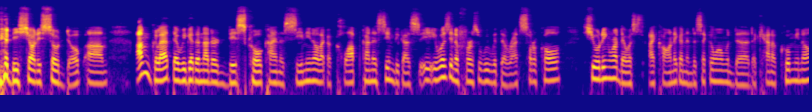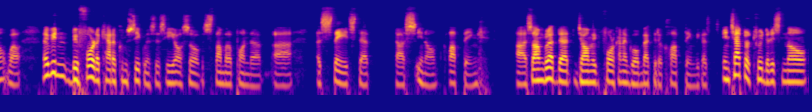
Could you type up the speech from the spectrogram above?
this shot is so dope. Um, I'm glad that we get another disco kind of scene, you know, like a club kind of scene, because it, it was in the first movie with the red circle shooting rod that was iconic and then the second one with the the catacomb you know? Well maybe before the catacomb sequences he also stumbled upon the uh a stage that does you know club thing uh so i'm glad that john wick 4 kind of go back to the club thing because in chapter 3 there is no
